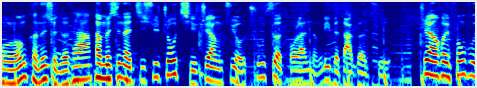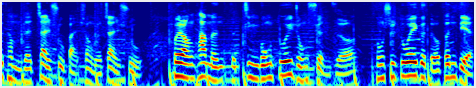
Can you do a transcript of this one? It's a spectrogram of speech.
猛龙可能选择他，他们现在急需周琦这样具有出色投篮能力的大个子，这样会丰富他们在战术板上的战术，会让他们的进攻多一种选择，同时多一个得分点。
